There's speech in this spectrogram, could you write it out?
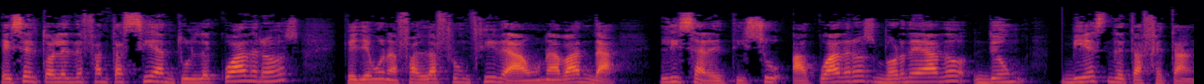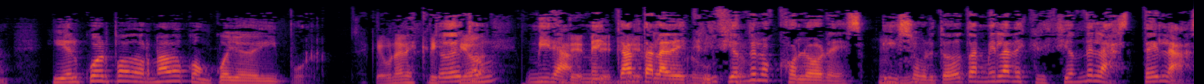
es el toilet de fantasía en tul de cuadros, que lleva una falda fruncida a una banda lisa de tisú a cuadros bordeado de un bies de tafetán y el cuerpo adornado con cuello de guipur. Que una descripción. mira, de- me encanta de- la descripción de los colores y sobre todo también la descripción de las telas.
